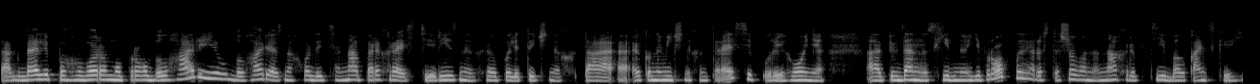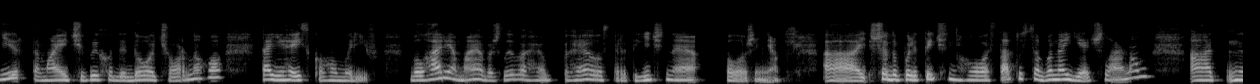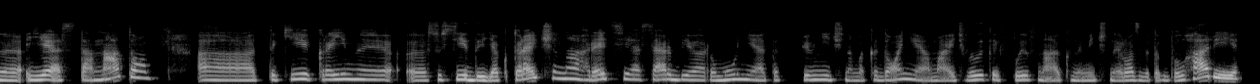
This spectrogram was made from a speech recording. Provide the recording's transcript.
Так, далі поговоримо про Болгарію. Болгарія знаходиться на перехресті різних геополітичних та е, економічних інтересів у регіоні е, Південно-Східної Європи, розташована на хребті Балканських гір та маючи виходи до Чорного та Єгейського морів. Болгарія має важливе ге- геостратегічне положення. Щодо політичного статусу, вона є членом ЄС та НАТО. Такі країни, е, як Туреччина, Греція, Сербія, Румунія та Північна Македонія, мають великий вплив на економічний розвиток Болгарії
